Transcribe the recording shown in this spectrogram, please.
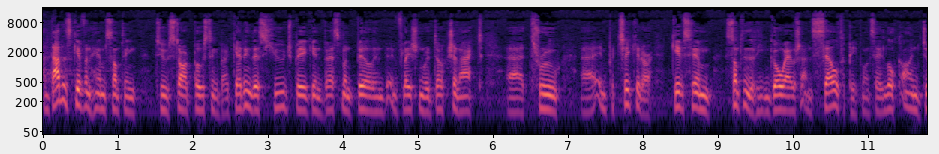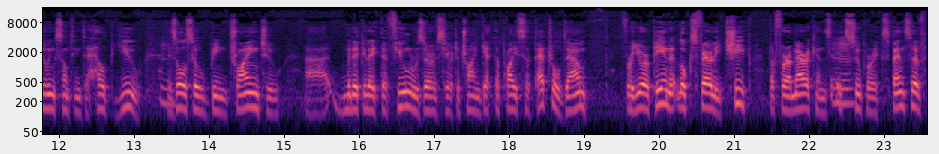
And that has given him something to start boasting about getting this huge, big investment bill, in Inflation Reduction Act, uh, through. Uh, in particular, gives him something that he can go out and sell to people and say, "Look, I'm doing something to help you." Mm. Has also been trying to uh, manipulate the fuel reserves here to try and get the price of petrol down. For a European, it looks fairly cheap, but for Americans, mm. it's super expensive,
